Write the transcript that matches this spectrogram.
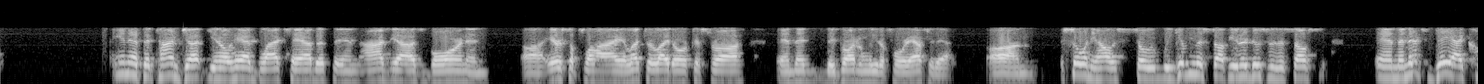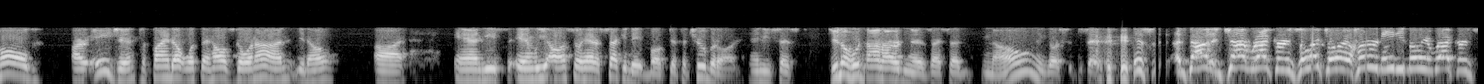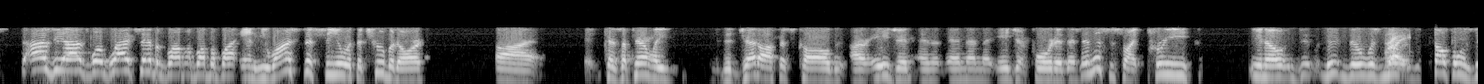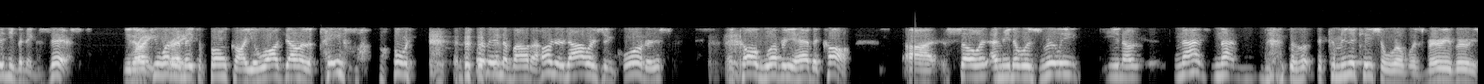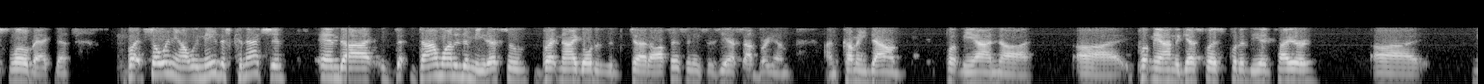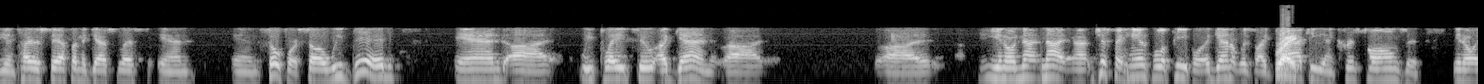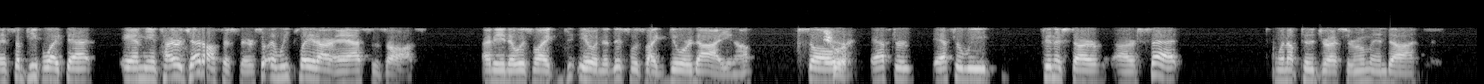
and at the time, Jet, you know, had Black Sabbath and Ozzy Osbourne and uh, Air Supply, Electric Light Orchestra, and then they brought in Lita Ford after that. Um, so anyhow, so we give him this stuff. He introduces himself, and the next day I called our agent to find out what the hell's going on, you know. Uh, and he's and we also had a second date booked at the Troubadour, and he says, "Do you know who Don Arden is? I said, no. He goes, it's uh, Don, Jet Records, Electric Light, 180 million records, Ozzy Osbourne, Black Sabbath, blah, blah, blah, blah, blah. And he wants to see you at the Troubadour because uh, apparently the Jet office called our agent, and and then the agent forwarded this. And this is like pre, you know, th- there was no, right. cell phones didn't even exist. You know, right, if you wanted right. to make a phone call, you walk down to the payphone and put in about a hundred dollars in quarters and called whoever you had to call. Uh, so I mean, it was really, you know, not not the, the communication world was very very slow back then. But so anyhow, we made this connection, and uh, Don wanted to meet us. So Brett and I go to the jet office, and he says, "Yes, I'll bring him. I'm coming down. Put me on. Uh, uh, put me on the guest list. Put the entire uh, the entire staff on the guest list, and and so forth." So we did, and uh, we played to again. Uh, uh, you know, not not uh, just a handful of people. Again, it was like Right. Blackie and Chris Holmes, and you know, and some people like that, and the entire jet office there. So, and we played our asses off. I mean, it was like you know, this was like do or die, you know. So Sure. after after we finished our our set, went up to the dressing room, and uh,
